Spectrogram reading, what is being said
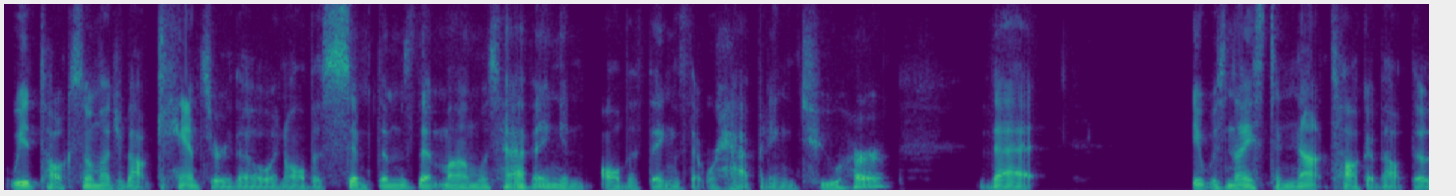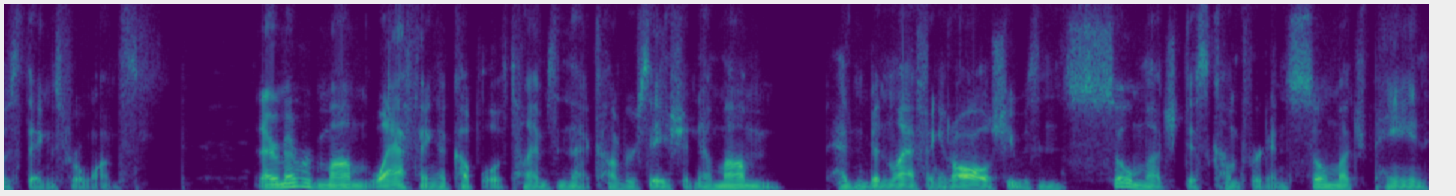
We had talked so much about cancer, though, and all the symptoms that mom was having and all the things that were happening to her that it was nice to not talk about those things for once. And I remember mom laughing a couple of times in that conversation. Now, mom hadn't been laughing at all. She was in so much discomfort and so much pain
